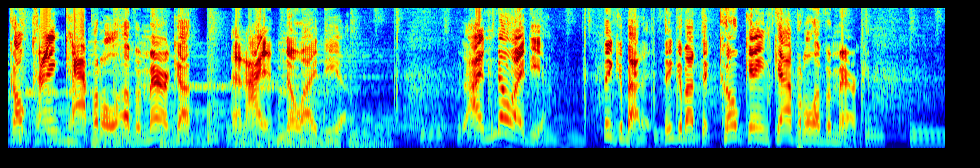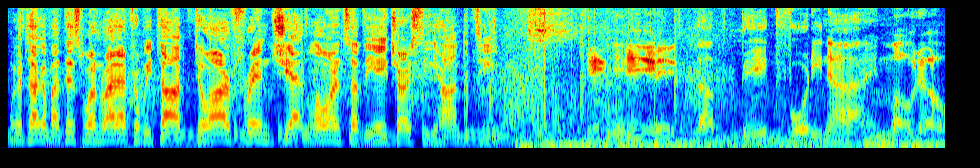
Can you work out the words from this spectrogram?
cocaine capital of America and I had no idea. I had no idea. Think about it. Think about the cocaine capital of America. We're going to talk about this one right after we talk to our friend Jett Lawrence of the HRC Honda team. Big, big, big. The Big 49. Moto.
